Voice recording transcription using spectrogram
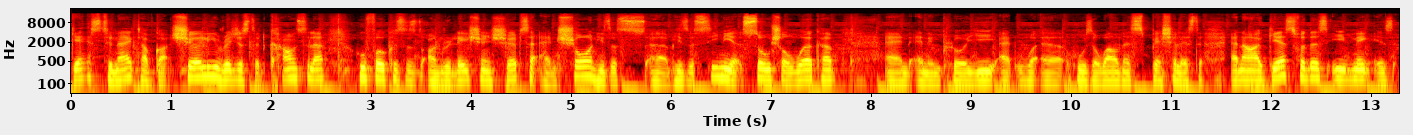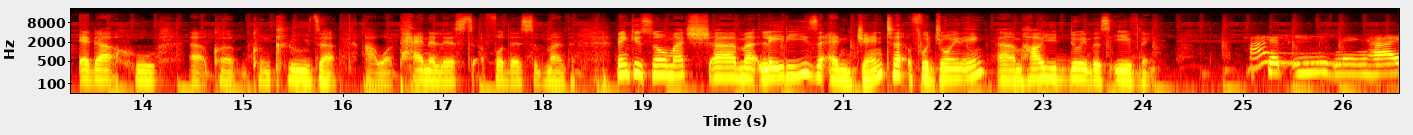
guest tonight, I've got Shirley, registered counselor, who focuses on relationships, and Sean, he's a s- uh, he's a senior social worker and an employee at uh, who's a wellness specialist. And our guest for this evening is Edda, who uh, co- concludes uh, our panelist for this month. Thank you so much, um, ladies and gent, for joining. Um, how are you doing this evening? Hi. Good evening. Hi,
